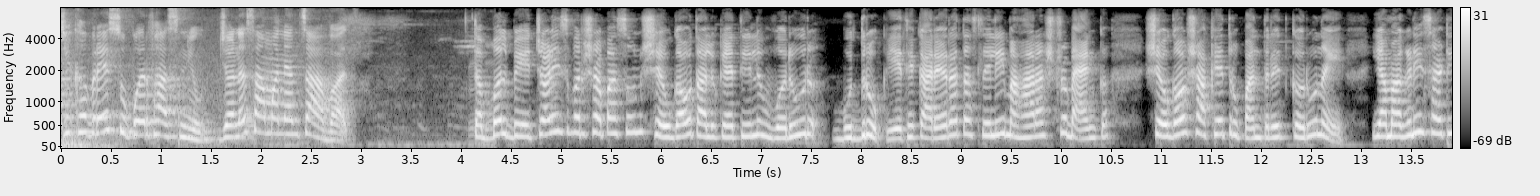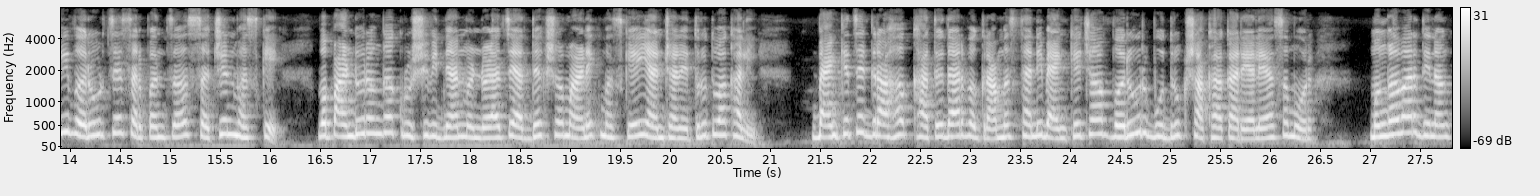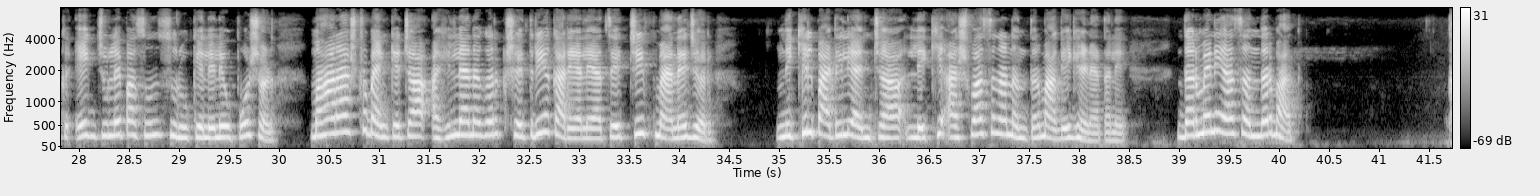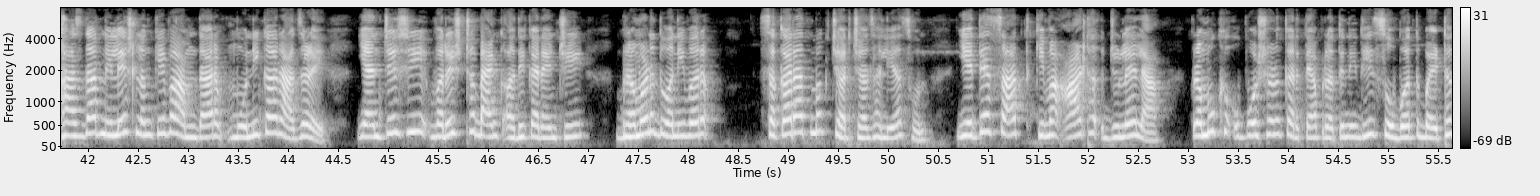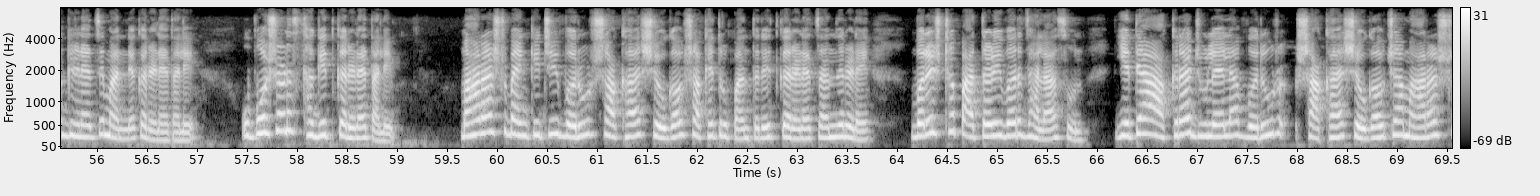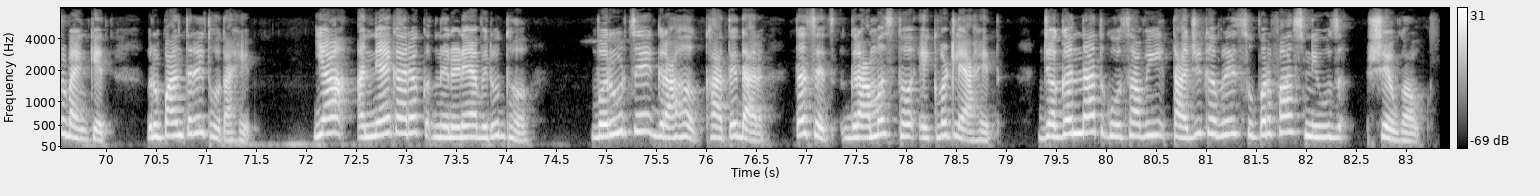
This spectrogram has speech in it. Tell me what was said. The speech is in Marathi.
सुपरफास्ट न्यूज जनसामान्यांचा आवाज. तब्बल बेचाळीस वर्षापासून शेवगाव तालुक्यातील वरूर बुद्रुक येथे कार्यरत असलेली महाराष्ट्र बँक शेवगाव शाखेत रूपांतरित करू नये. या मागणीसाठी वरूरचे सरपंच सचिन म्हस्के व पांडुरंग कृषी विज्ञान मंडळाचे अध्यक्ष माणिक म्हस्के यांच्या नेतृत्वाखाली बँकेचे ग्राहक खातेदार व ग्रामस्थांनी बँकेच्या वरूर बुद्रुक शाखा कार्यालयासमोर मंगळवार दिनांक एक जुलैपासून सुरू केलेले उपोषण महाराष्ट्र बँकेच्या अहिल्यानगर क्षेत्रीय कार्यालयाचे चीफ मॅनेजर निखिल पाटील यांच्या लेखी आश्वासनानंतर मागे घेण्यात आले. दरम्यान या संदर्भात खासदार निलेश लंके व आमदार मोनिका राजळे यांच्याशी वरिष्ठ बँक अधिकाऱ्यांची भ्रमणध्वनीवर सकारात्मक चर्चा झाली असून येत्या सात किंवा आठ जुलैला प्रमुख उपोषणकर्त्या प्रतिनिधी सोबत बैठक घेण्याचे मान्य करण्यात आले. उपोषण स्थगित करण्यात आले. महाराष्ट्र बँकेची वरुड शाखा शेवगाव शाखेत रूपांतरित करण्याचा निर्णय वरिष्ठ पातळीवर झाला असून येत्या अकरा जुलैला वरूर शाखा शेवगावच्या महाराष्ट्र बँकेत रूपांतरित होत आहे. या अन्यायकारक निर्णयाविरुद्ध वरुडचे ग्राहक खातेदार तसेच ग्रामस्थ एकवटले आहेत. जगन्नाथ गोसावी ताजी खबरे सुपरफास्ट न्यूज शेवगाव.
